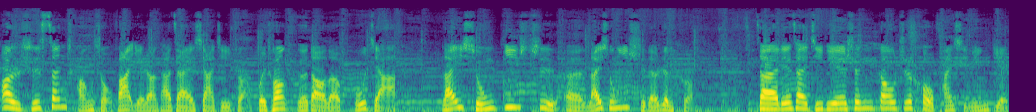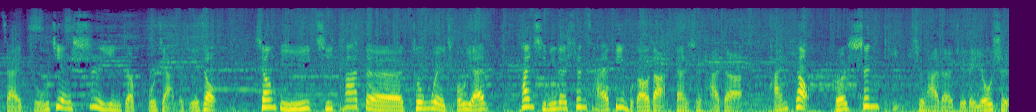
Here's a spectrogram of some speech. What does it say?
二十三场首发，也让他在夏季转会窗得到了普甲莱熊一世呃莱熊一世的认可。在联赛级别升高之后，潘喜明也在逐渐适应着普甲的节奏。相比于其他的中卫球员。潘启明的身材并不高大，但是他的弹跳和身体是他的绝对优势。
